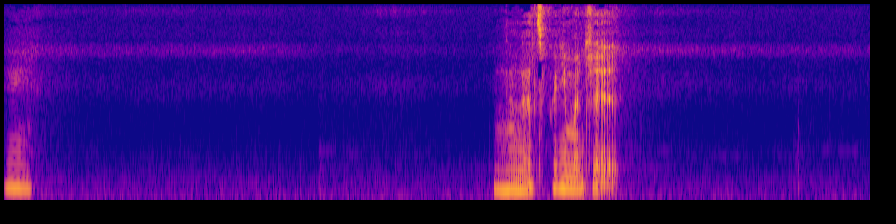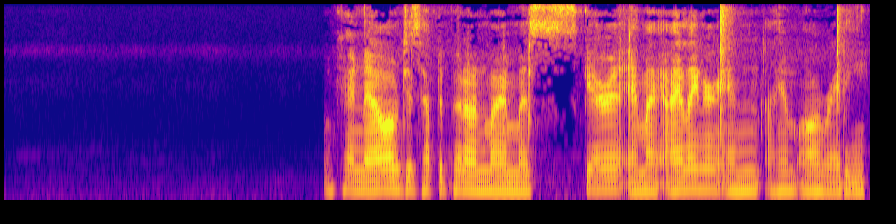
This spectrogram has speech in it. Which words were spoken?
Okay. And that's pretty much it. Okay, now I just have to put on my mascara and my eyeliner and I am all ready.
